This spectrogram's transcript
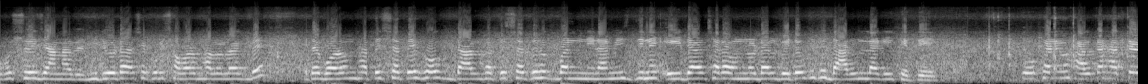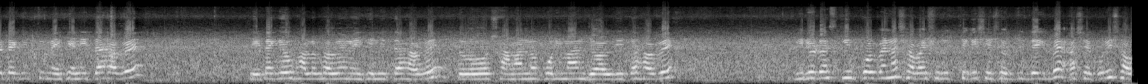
অবশ্যই জানাবে। ভিডিওটা আশা করি সবার ভালো লাগবে। এটা গরম ভাতের সাথে হোক, ডাল ভাতের সাথে হোক, বা নিরামিষ দিনে এই ডাল ছাড়া অন্য ডাল বেটেও কিন্তু দারুণ লাগে খেতে। তো ওখানেও হালকা হাতে ওটাকে একটু মেখে নিতে হবে। এটাকেও ভালোভাবে মেখে নিতে হবে। তো সামান্য পরিমাণ জল দিতে হবে। ভিডিওটা স্কিপ করবে না, সবাই শুরু থেকে শেষ অবধি দেখবে। আশা করি সবাই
